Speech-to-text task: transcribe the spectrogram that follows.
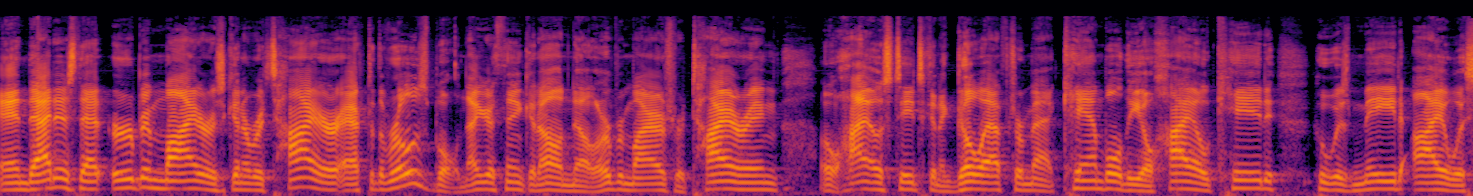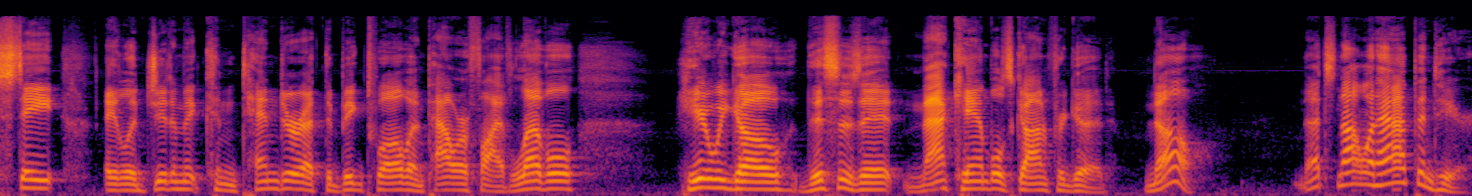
and that is that Urban Meyer is going to retire after the Rose Bowl. Now you're thinking, oh no, Urban Meyer's retiring. Ohio State's going to go after Matt Campbell, the Ohio kid who was made Iowa State a legitimate contender at the Big 12 and Power 5 level. Here we go. This is it. Matt Campbell's gone for good. No, that's not what happened here.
